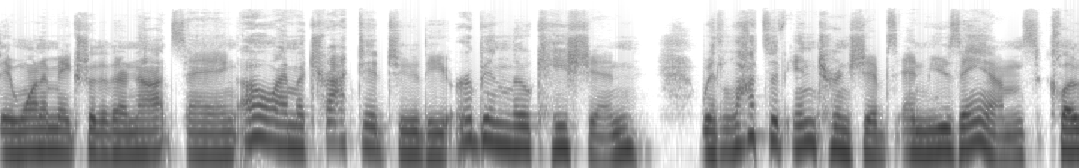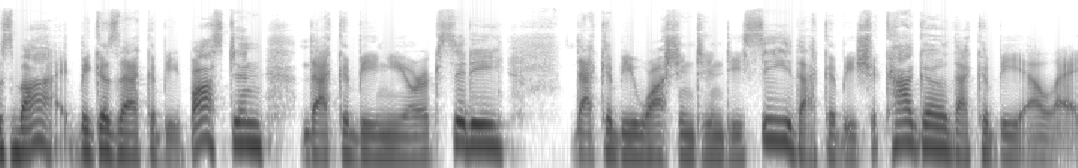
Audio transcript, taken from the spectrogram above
They want to make sure that they're not saying, oh, I'm attracted to the urban location with lots of internships and museums close by, because that could be Boston, that could be New York City, that could be Washington, D.C., that could be Chicago, that could be LA.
